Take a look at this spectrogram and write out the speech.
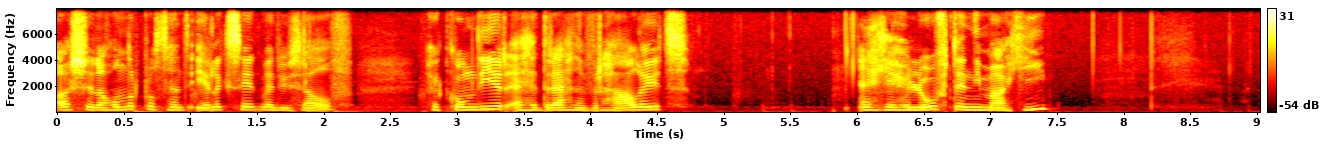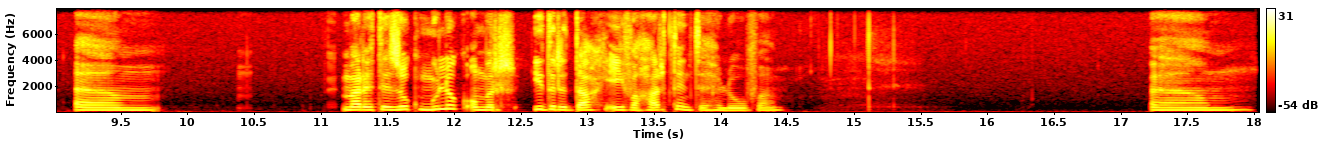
Als je dan 100% eerlijk bent met jezelf, je komt hier en je draagt een verhaal uit en je gelooft in die magie. Ehm, maar het is ook moeilijk om er iedere dag even hard in te geloven. Um,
